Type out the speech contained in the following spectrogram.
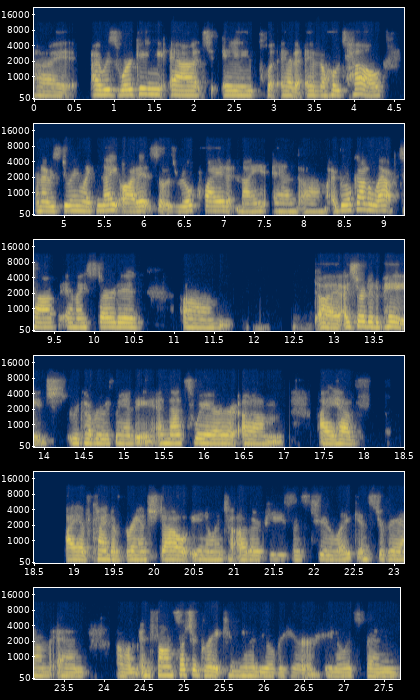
uh, I was working at a, at a at a hotel, and I was doing like night audit, so it was real quiet at night. And um, I broke out a laptop and I started. Um, uh, I started a page, Recovery with Mandy, and that's where um, I have I have kind of branched out, you know, into other pieces too, like Instagram and um, and found such a great community over here. You know, it's been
